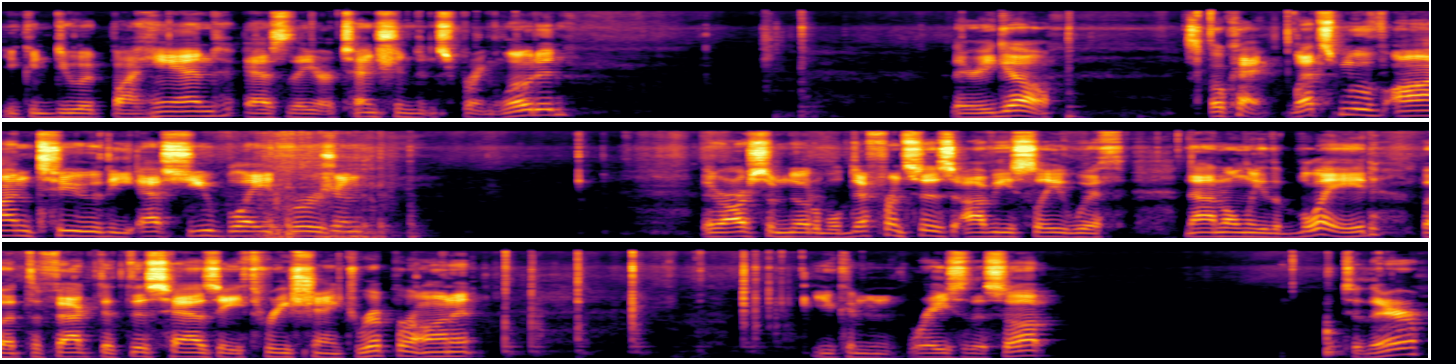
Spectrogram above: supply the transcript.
you can do it by hand as they are tensioned and spring-loaded. There you go. Okay, let's move on to the SU blade version. There are some notable differences, obviously, with not only the blade, but the fact that this has a three-shanked ripper on it. You can raise this up to there,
